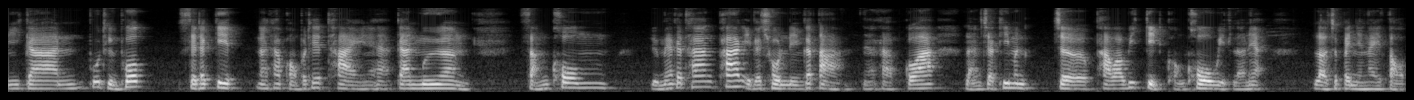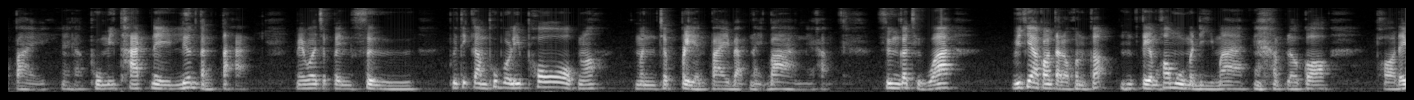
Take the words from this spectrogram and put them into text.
มีการพูดถึงพวก เศรษฐกิจนะครับของประเทศไทยนะฮะการเมืองสังคม หรือแม้กระทั่งภาคเอกชนเองก็ตามนะครับก็ว่าหลังจากที่มันเจอภาวะวิกฤตของโควิด แล้วเนี่ยเราจะเป็นยังไงต่อไปนะครับภูมิทัศน์ในเรื่องต่างๆ ไม่ว่าจะเป็นสื่อพฤติกรรมผู้บริโภคเนาะมันจะเปลี่ยนไปแบบไหนบ้างนะครับ ซึ่งก็ถือว่าวิทยากรแต่ละคนก็เตรียมข้อมูลมาดีมากนะครับ แล้วก็พอได้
